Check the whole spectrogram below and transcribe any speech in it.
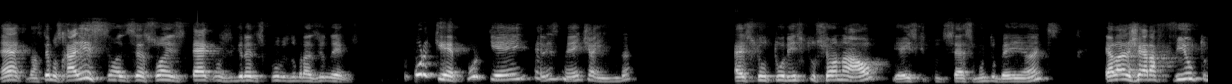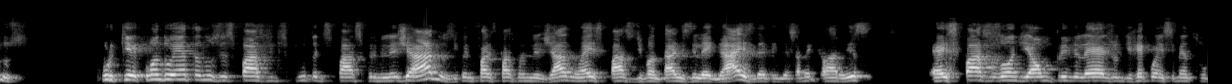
É, nós temos raríssimas exceções técnicos de grandes clubes no Brasil negros. Por quê? Porque, infelizmente, ainda a estrutura institucional, e é isso que tu disseste muito bem antes, ela gera filtros, porque quando entra nos espaços de disputa de espaços privilegiados, e quando fala espaço privilegiado, não é espaço de vantagens ilegais, né, tem que deixar bem claro isso, é espaços onde há um privilégio de reconhecimento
